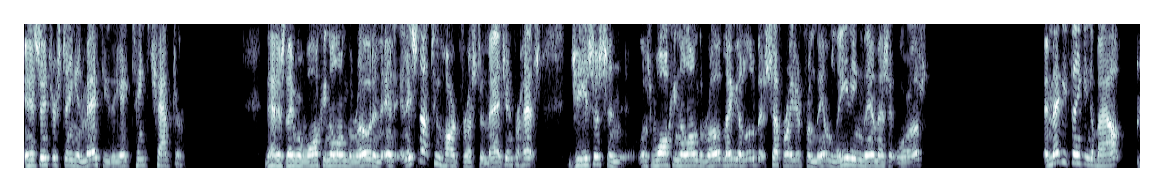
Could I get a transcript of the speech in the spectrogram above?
and it's interesting in Matthew, the 18th chapter, that as they were walking along the road, and, and, and it's not too hard for us to imagine, perhaps Jesus and was walking along the road, maybe a little bit separated from them, leading them as it was, and maybe thinking about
